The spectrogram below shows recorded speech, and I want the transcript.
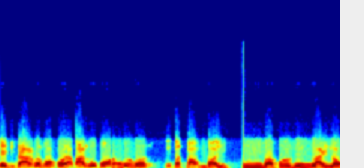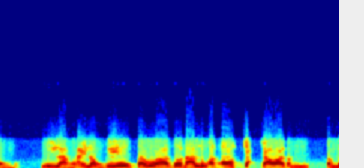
ចេញពីដាល់ទៅមកខូចអាបានលក់បងហ្នឹងវាបិទម៉ោង8បើពើនេះឡៃឡុងលីឡើងឡៃឡុងគេទៅទៅណាលក់អត់អស់ចាក់ចោលឲ្យទាំង ទាំងក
